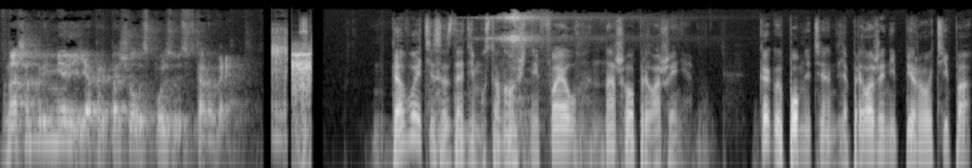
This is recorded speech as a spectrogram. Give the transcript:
В нашем примере я предпочел использовать второй вариант. Давайте создадим установочный файл нашего приложения. Как вы помните, для приложений первого типа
